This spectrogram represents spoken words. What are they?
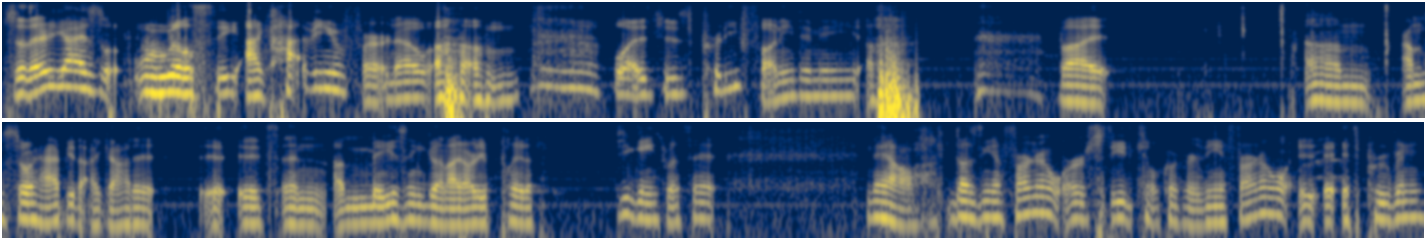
So there you guys will see I got the Inferno, um, which is pretty funny to me, but, um, I'm so happy that I got it. it. It's an amazing gun, I already played a few games with it. Now, does the Inferno or Steed kill quicker? The Inferno, it, it's proven,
